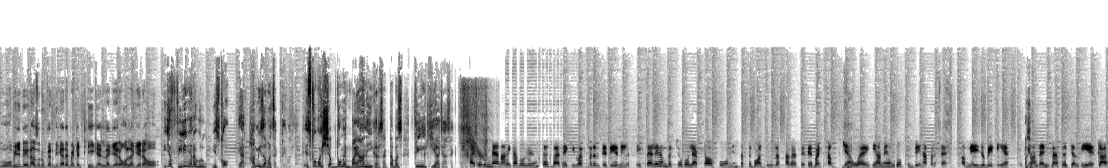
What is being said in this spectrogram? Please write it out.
वो भी देना शुरू कर दिया। बेटे ठीक है लगे रहो लगे रहो। ये जो फीलिंग है ना गुरु इसको यार हम ही समझ सकते हैं मतलब। इसको कोई शब्दों में बयां नहीं कर सकता बस फील किया जा सकता है। हाय गोविंद मैं अनामिका बोल रही हूँ। सच बात है कि वक्त बदलते देर नहीं लगती। पहले हम बच्चों को लैपटॉप फ़ोन इन सबसे बहुत दूर रखा करते थे बट अब क्या हुआ है कि हमें उनको खुद देना पड़ता है। अब मेरी जो बेटी है उसकी अच्छा। ऑनलाइन क्लासेस चलती है। क्लास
